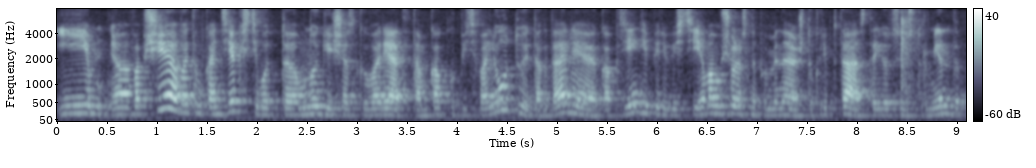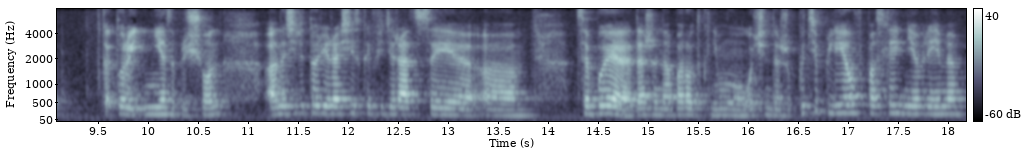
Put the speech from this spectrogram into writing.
И э, вообще в этом контексте вот э, многие сейчас говорят, там, как купить валюту и так далее, как деньги перевести. Я вам еще раз напоминаю, что крипта остается инструментом, который не запрещен э, на территории Российской Федерации. Э, ЦБ даже наоборот к нему очень даже потеплел в последнее время.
